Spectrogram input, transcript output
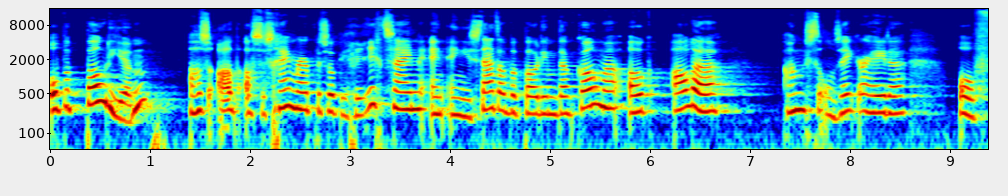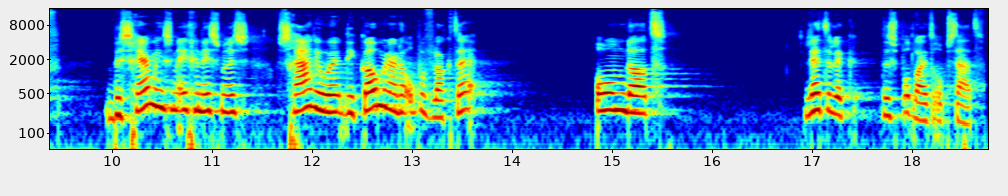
Op het podium, als, als de schijnwerpers op je gericht zijn en, en je staat op het podium, dan komen ook alle angsten, onzekerheden of beschermingsmechanismes, schaduwen, die komen naar de oppervlakte omdat letterlijk de spotlight erop staat.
